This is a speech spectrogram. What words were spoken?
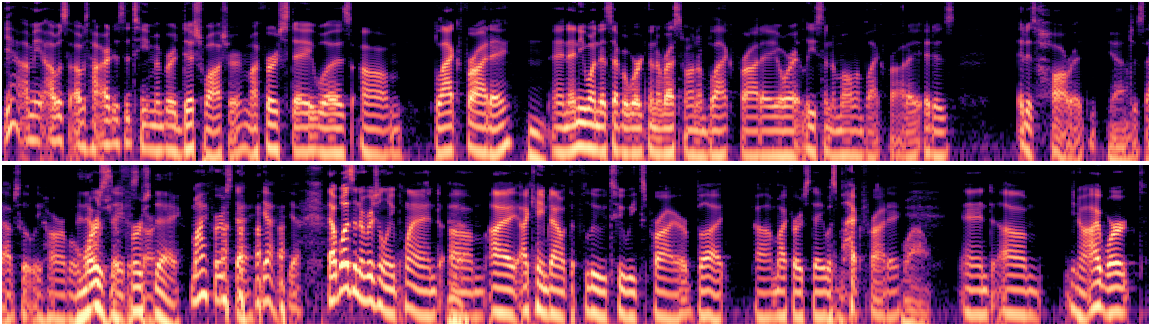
yeah, I mean, I was I was hired as a team member, a dishwasher. My first day was um, Black Friday, Hmm. and anyone that's ever worked in a restaurant on Black Friday or at least in a mall on Black Friday, it is it is horrid, yeah just absolutely horrible. and Worst day first day My first day, yeah, yeah. That wasn't originally planned. Yeah. Um, I I came down with the flu two weeks prior, but uh, my first day was Black Friday, wow and um, you know, I worked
